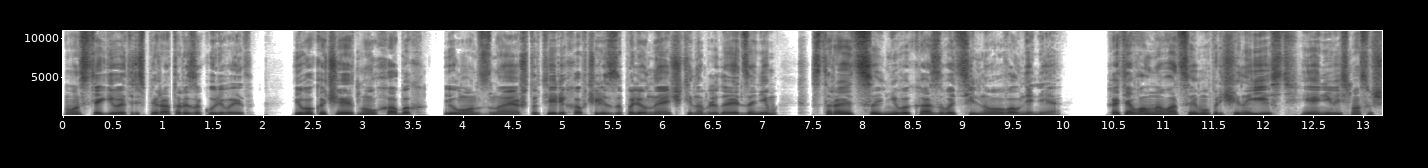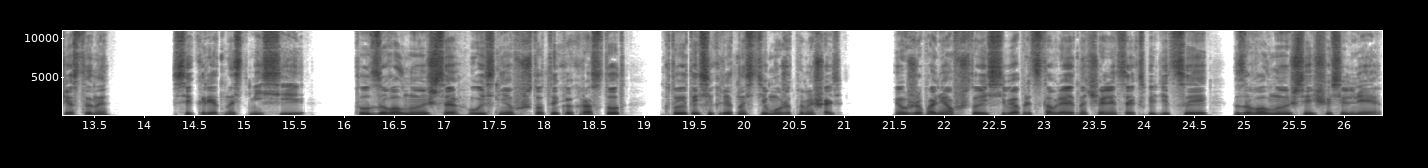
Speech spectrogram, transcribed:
Он стягивает респиратор и закуривает. Его качает на ухабах, и он, зная, что Терехов через запыленные очки наблюдает за ним, старается не выказывать сильного волнения. Хотя волноваться ему причины есть, и они весьма существенны. Секретность миссии. Тут заволнуешься, уяснив, что ты как раз тот, кто этой секретности может помешать. И уже поняв, что из себя представляет начальница экспедиции, заволнуешься еще сильнее.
